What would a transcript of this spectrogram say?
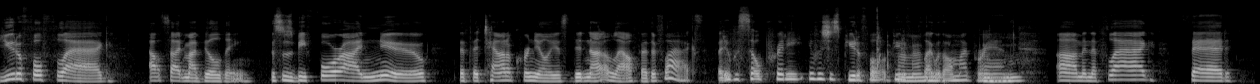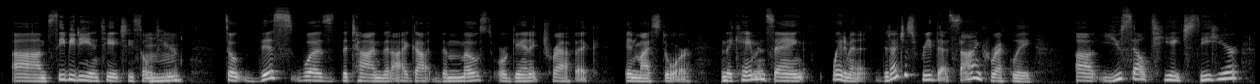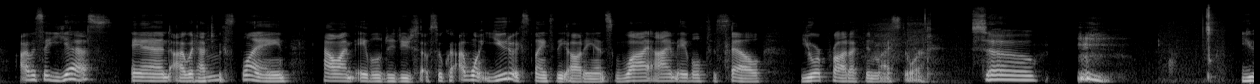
beautiful flag outside my building. This was before I knew that the town of Cornelius did not allow feather flags. But it was so pretty. It was just beautiful, a beautiful flag with all my brand. Um, and the flag said um, CBD and THC sold here. So this was the time that I got the most organic traffic in my store. And they came in saying, wait a minute, did I just read that sign correctly? Uh, you sell THC here? I would say yes. And I would have to explain how I'm able to do so. So I want you to explain to the audience why I'm able to sell your product in my store. So you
